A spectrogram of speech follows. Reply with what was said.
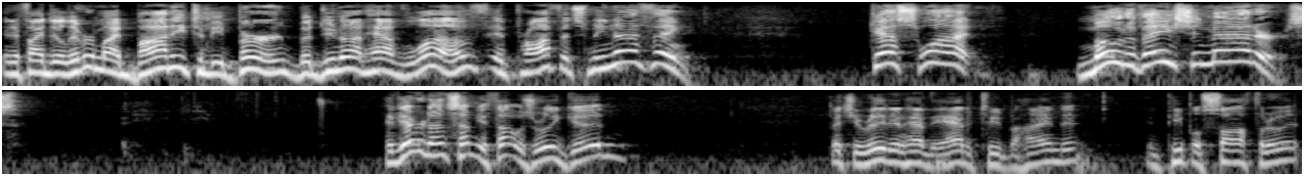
and if I deliver my body to be burned, but do not have love, it profits me nothing. Guess what? Motivation matters. Have you ever done something you thought was really good, but you really didn't have the attitude behind it, and people saw through it?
